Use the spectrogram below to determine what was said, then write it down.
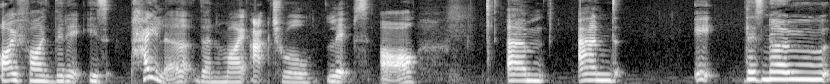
I find that it is paler than my actual lips are. Um, and it there's no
